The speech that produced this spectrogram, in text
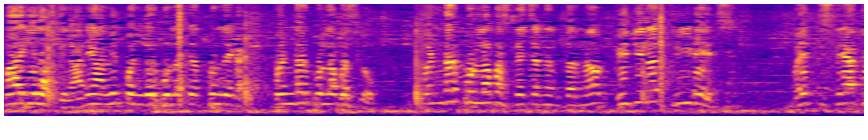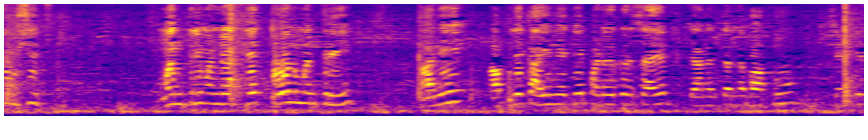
मार्गी लागतील. आणि आम्ही पंढरपूरला त्यात पण लय काय पंढरपूरला बसलो. पंढरपूरला बसल्याच्या नंतर ना विदिन थ्री डेज म्हणजे तिसऱ्या दिवशीच मंत्रिमंडळातले दोन मंत्री आणि आपले काही नेते पडळकर साहेब त्यानंतर बापू शेंडे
